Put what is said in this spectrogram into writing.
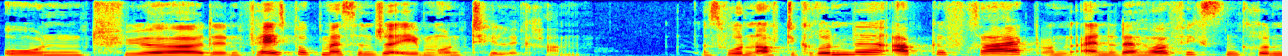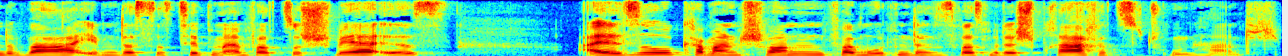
und für den Facebook Messenger eben und Telegram. Es wurden auch die Gründe abgefragt und eine der häufigsten Gründe war eben, dass das Tippen einfach zu schwer ist. Also kann man schon vermuten, dass es was mit der Sprache zu tun hat.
